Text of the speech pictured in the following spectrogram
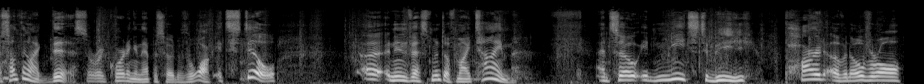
something like this, or recording an episode of The Walk, it's still uh, an investment of my time. And so it needs to be part of an overall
